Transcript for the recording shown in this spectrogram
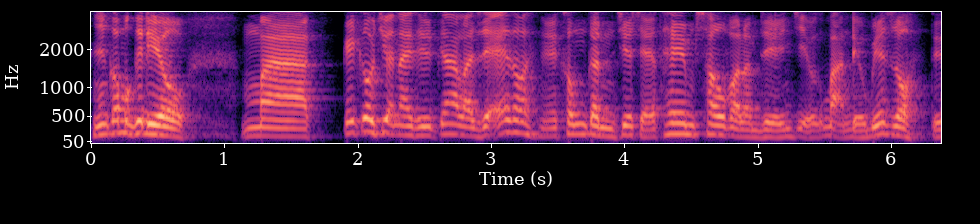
Nhưng có một cái điều mà cái câu chuyện này thì ra là dễ thôi không cần chia sẻ thêm sâu vào làm gì, anh chị và các bạn đều biết rồi. Thì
